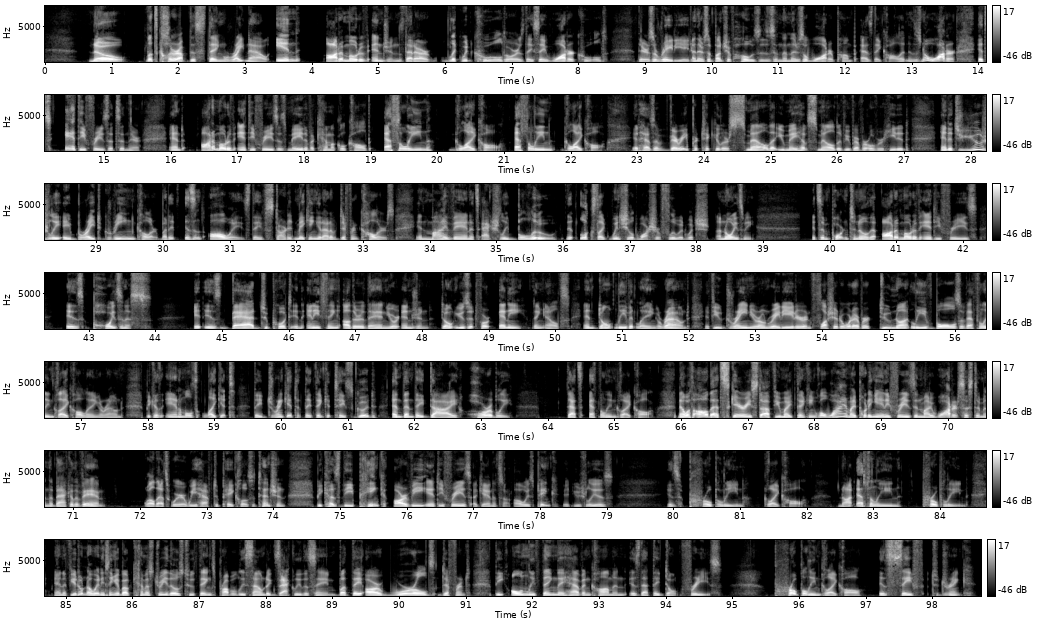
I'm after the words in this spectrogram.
No. Let's clear up this thing right now. In automotive engines that are liquid cooled, or as they say, water cooled, there's a radiator and there's a bunch of hoses, and then there's a water pump, as they call it. And there's no water, it's antifreeze that's in there. And automotive antifreeze is made of a chemical called ethylene glycol. Ethylene glycol. It has a very particular smell that you may have smelled if you've ever overheated, and it's usually a bright green color, but it isn't always. They've started making it out of different colors. In my van, it's actually blue. It looks like windshield washer fluid, which annoys me. It's important to know that automotive antifreeze is poisonous. It is bad to put in anything other than your engine. Don't use it for anything else. And don't leave it laying around. If you drain your own radiator and flush it or whatever, do not leave bowls of ethylene glycol laying around because animals like it. They drink it, they think it tastes good, and then they die horribly. That's ethylene glycol. Now, with all that scary stuff, you might be thinking, well, why am I putting antifreeze in my water system in the back of the van? Well, that's where we have to pay close attention because the pink RV antifreeze, again, it's not always pink, it usually is, is propylene glycol, not ethylene, propylene. And if you don't know anything about chemistry, those two things probably sound exactly the same, but they are worlds different. The only thing they have in common is that they don't freeze. Propylene glycol is safe to drink.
